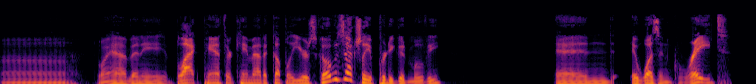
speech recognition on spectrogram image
Uh, do I have any? Black Panther came out a couple of years ago. It was actually a pretty good movie. and it wasn't great.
